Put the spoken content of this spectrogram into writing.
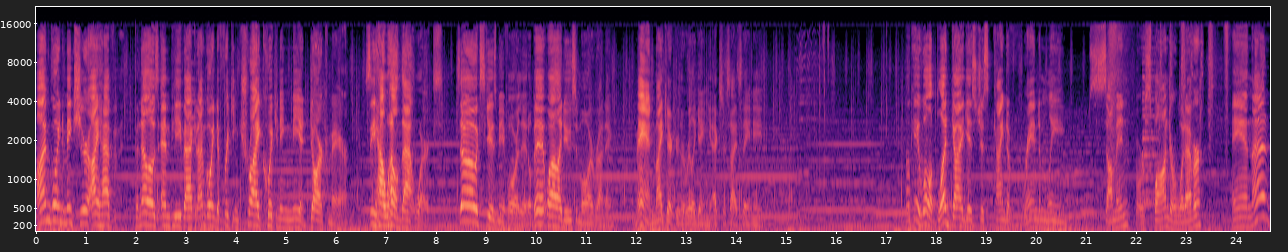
I'm going to make sure I have Penelo's MP back, and I'm going to freaking try quickening me a Dark Mare. See how well that works. So, excuse me for a little bit while I do some more running. Man, my characters are really getting the exercise they need. Okay, well, a blood gigas just kind of randomly summoned or spawned or whatever. And that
